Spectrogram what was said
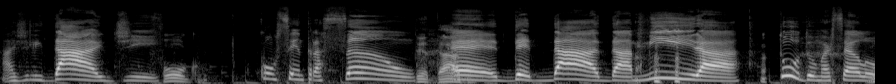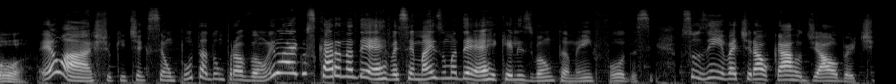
agilidade, Fogo. Concentração, Dedada. é, dedada, mira, tudo, Marcelo. Boa. Eu acho que tinha que ser um puta de um provão. E larga os caras na DR, vai ser mais uma DR que eles vão também, foda-se. Suzinho vai tirar o carro de Albert.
